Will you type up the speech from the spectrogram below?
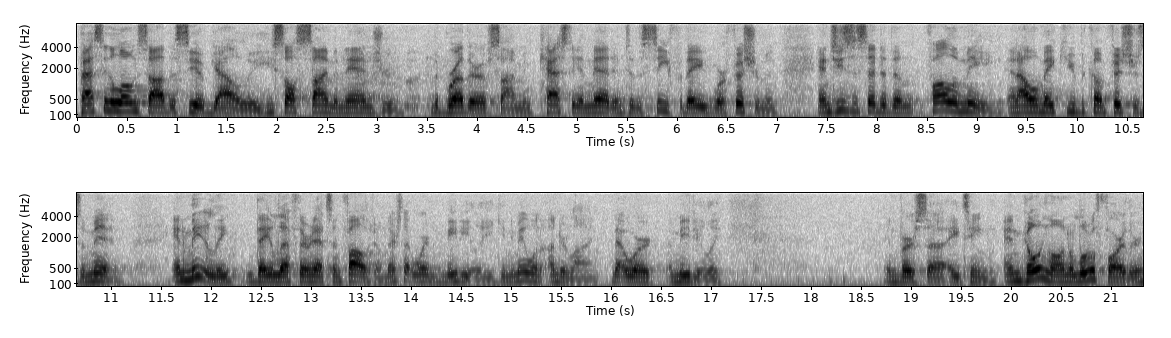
Passing alongside the Sea of Galilee, he saw Simon and Andrew, the brother of Simon, casting a net into the sea, for they were fishermen. And Jesus said to them, Follow me, and I will make you become fishers of men. And immediately they left their nets and followed him. There's that word immediately again. You may want to underline that word immediately in verse uh, 18. And going on a little farther,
